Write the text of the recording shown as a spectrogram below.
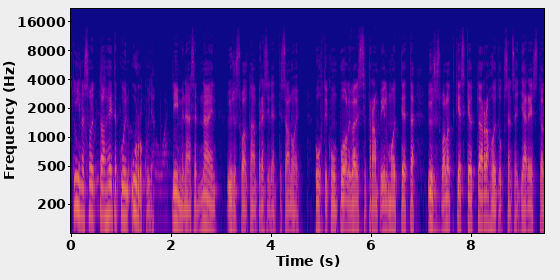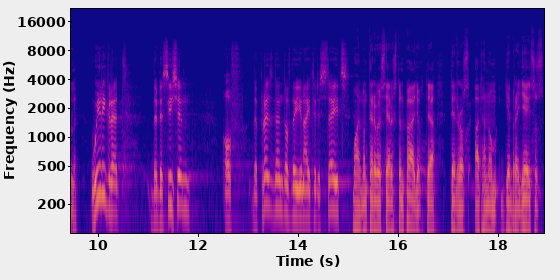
Kiina soittaa heitä kuin urkuja. Niin minä sen näin, Yhdysvaltain presidentti sanoi. Huhtikuun puolivälissä Trump ilmoitti, että Yhdysvallat keskeyttää rahoituksensa järjestölle. We regret the decision of the President of the United States. Maailman terveysjärjestön pääjohtaja Tedros Adhanom Ghebreyesus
